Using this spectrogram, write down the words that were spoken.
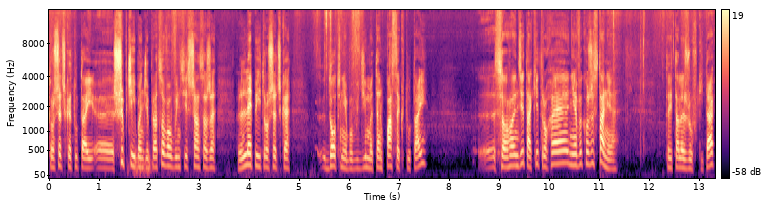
troszeczkę tutaj e, szybciej będzie pracował, więc jest szansa, że lepiej troszeczkę dotnie, bo widzimy ten pasek tutaj, e, co będzie takie trochę niewykorzystanie tej talerzówki, tak?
